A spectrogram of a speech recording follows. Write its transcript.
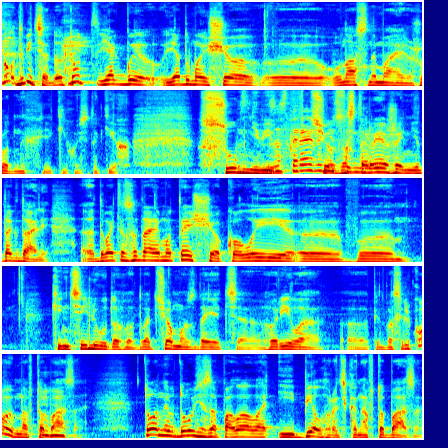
Ну, дивіться, ну, тут якби я думаю, що е, у нас немає жодних якихось таких сумнівів, Застережень що, застережень і так далі. Давайте згадаємо те, що коли е, в кінці лютого, 27-го, здається, горіла е, під Васильковим нафтобаза, то невдовзі запалала і Білгородська нафтобаза.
